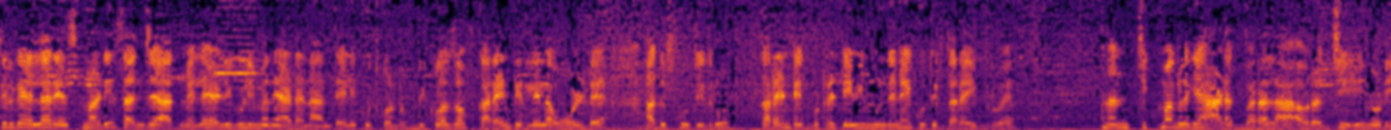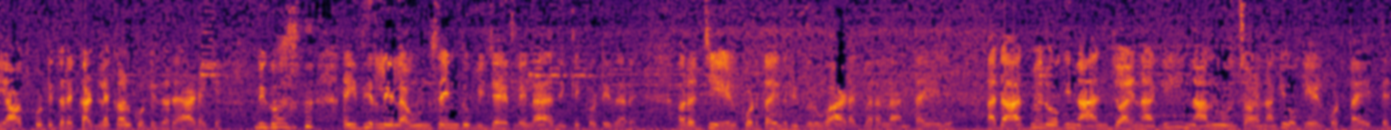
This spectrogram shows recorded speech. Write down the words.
ತಿರ್ಗಾ ಎಲ್ಲ ರೆಸ್ಟ್ ಮಾಡಿ ಸಂಜೆ ಆದ್ಮೇಲೆ ಎಳಿಗುಳಿ ಮನೆ ಆಡೋಣ ಅಂತ ಹೇಳಿ ಕೂತ್ಕೊಂಡ್ರು. ಬಿಕಾಸ್ ಆಫ್ ಕರೆಂಟ್ ಇರ್ಲಿಲ್ಲ ಓಲ್ಡ್ ಅದಕ್ಕೆ ಕೂತಿದ್ರು. ಕರೆಂಟ್ ಇದ್ಬಿಟ್ರೆ ಟಿವಿ ಮುಂದೆನೇ ಕೂತಿರ್ತಾರೆ ಇಬ್ರು ನನ್ ಚಿಕ್ಕ ಮಗಳಿಗೆ ಆಡಕ್ ಬರಲ್ಲ. ಅವ್ರ ಅಜ್ಜಿ ನೋಡಿ ಯಾವ್ದು ಕೊಟ್ಟಿದ್ದಾರೆ? ಕಡ್ಲೆಕಾಳು ಕೊಟ್ಟಿದ್ದಾರೆ ಆಡಕ್ಕೆ ಬಿಕಾಸ್ ಇದಿರ್ಲಿಲ್ಲ ಹುಣ್ಸೆಂಗ್ದು ಬೀಜ ಇರ್ಲಿಲ್ಲ, ಅದಕ್ಕೆ ಕೊಟ್ಟಿದ್ದಾರೆ. ಅವ್ರ ಅಜ್ಜಿ ಹೇಳ್ಕೊಡ್ತಾ ಇದ್ರು ಇಬ್ಬರಿಗೂ ಆಡಕ್ ಬರಲ್ಲ ಅಂತ ಹೇಳಿ. ಅದಾದ್ಮೇಲೆ ಹೋಗಿ ನಾನ್ ಜಾಯ್ನ್ ಆಗಿ, ನಾನು ಜಾಯ್ನ್ ಆಗಿ ಹೋಗಿ ಹೇಳ್ಕೊಡ್ತಾ ಇದ್ದೆ.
